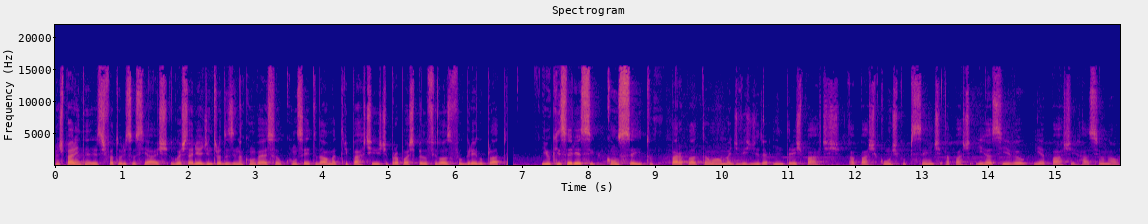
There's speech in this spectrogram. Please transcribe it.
Mas, para entender esses fatores sociais, eu gostaria de introduzir na conversa o conceito da alma tripartite proposto pelo filósofo grego Platão. E o que seria esse conceito? Para Platão, a alma é dividida em três partes: a parte conscupiscente, a parte irracível e a parte racional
